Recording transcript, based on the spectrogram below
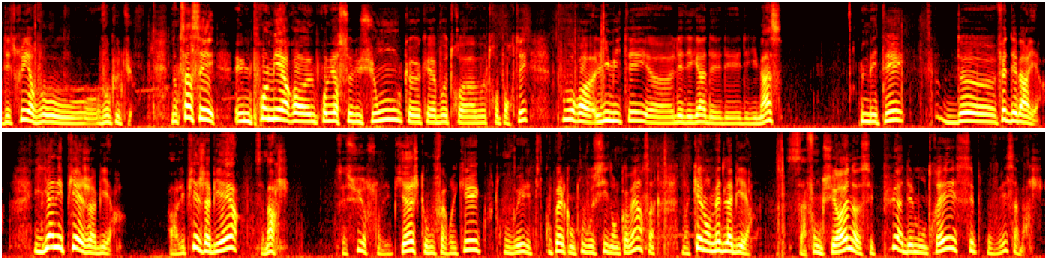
détruire vos, cultures. Donc ça, c'est une première, euh, solution que, à, votre, à votre portée pour euh, limiter les dégâts des, limaces. Mettez de, faites des barrières. Il y a les pièges à bière. Alors les pièges à bière, ça marche. C'est sûr, ce sont des pièges que vous fabriquez, que vous trouvez, les petites coupelles qu'on trouve aussi dans le commerce, dans lesquelles on met de la bière ça fonctionne, c'est plus à démontrer, c'est prouvé, ça marche.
